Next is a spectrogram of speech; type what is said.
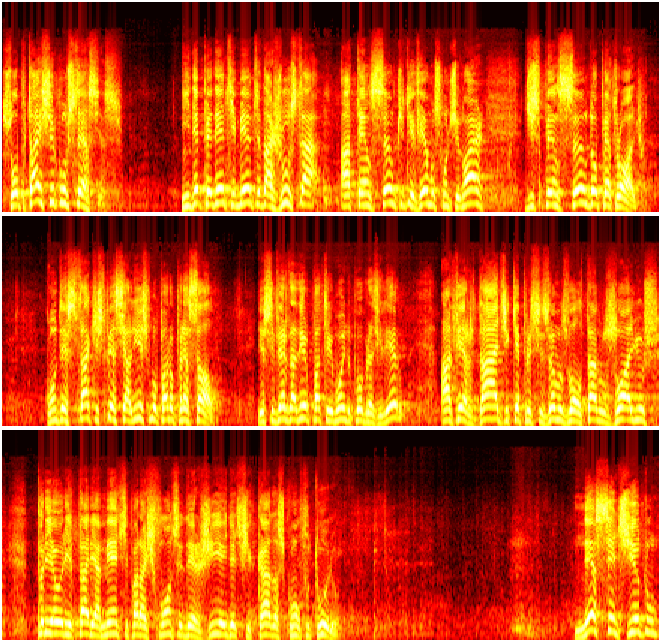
Sob tais circunstâncias, independentemente da justa atenção que devemos continuar dispensando ao petróleo, com destaque especialíssimo para o pré-sal, esse verdadeiro patrimônio do povo brasileiro, a verdade é que precisamos voltar os olhos prioritariamente para as fontes de energia identificadas com o futuro. Nesse sentido,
